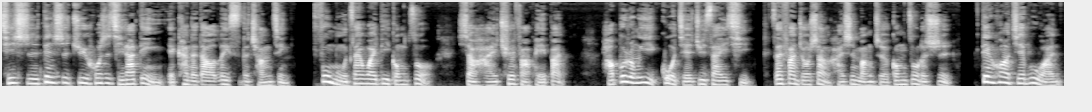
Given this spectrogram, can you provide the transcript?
其实电视剧或是其他电影也看得到类似的场景。父母在外地工作，小孩缺乏陪伴，好不容易过节聚在一起，在饭桌上还是忙着工作的事，电话接不完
